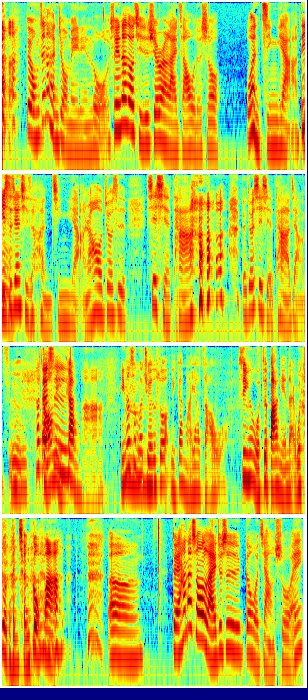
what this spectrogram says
对，我们真的很久没联络，所以那时候其实薛润来找我的时候，我很惊讶，第一时间其实很惊讶，嗯、然后就是谢谢他，对，就谢谢他这样子。嗯，他找你干嘛？你那时候有没有觉得说你干嘛要找我？嗯、是因为我这八年来我做的很成功吗？嗯，对，他那时候来就是跟我讲说，哎。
